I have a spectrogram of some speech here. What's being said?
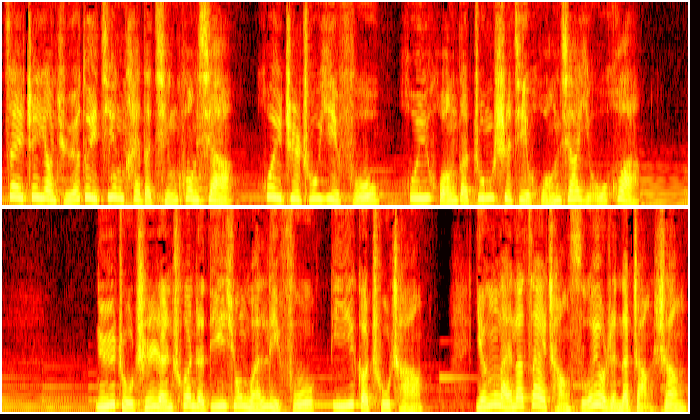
在这样绝对静态的情况下，绘制出一幅辉煌的中世纪皇家油画。女主持人穿着低胸晚礼服，第一个出场，迎来了在场所有人的掌声。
